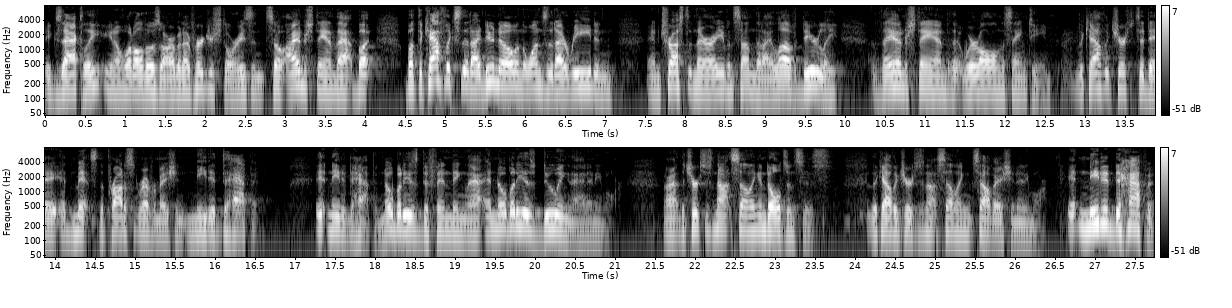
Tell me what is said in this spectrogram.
exactly, you know, what all those are, but I've heard your stories, and so I understand that. But, but the Catholics that I do know, and the ones that I read and, and trust, and there are even some that I love dearly, they understand that we're all on the same team. The Catholic Church today admits the Protestant Reformation needed to happen. It needed to happen. Nobody is defending that, and nobody is doing that anymore. All right, the church is not selling indulgences. The Catholic Church is not selling salvation anymore. It needed to happen.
